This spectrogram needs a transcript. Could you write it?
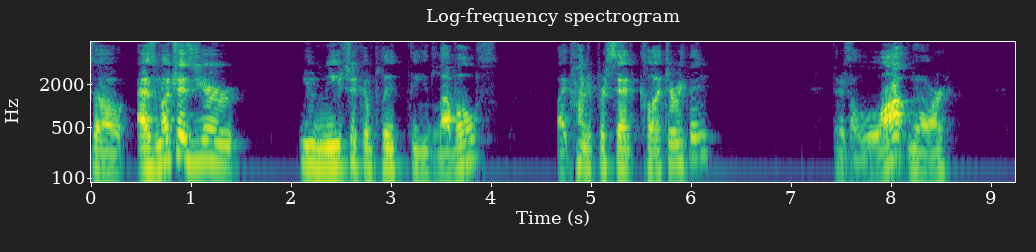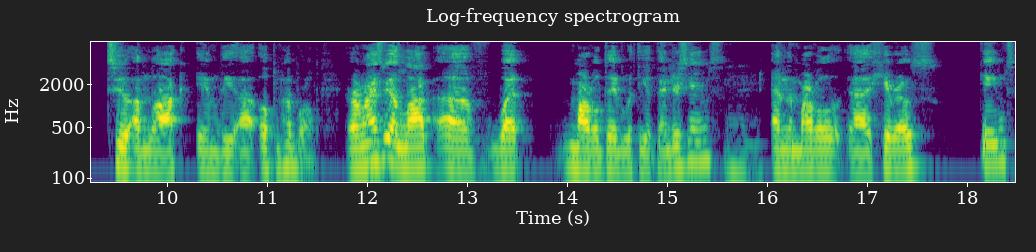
So as much as you're you need to complete the levels, like hundred percent collect everything, there's a lot more to unlock in the uh, open hub world. It reminds me a lot of what Marvel did with the Avengers games Mhm. And the Marvel uh, Heroes games,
